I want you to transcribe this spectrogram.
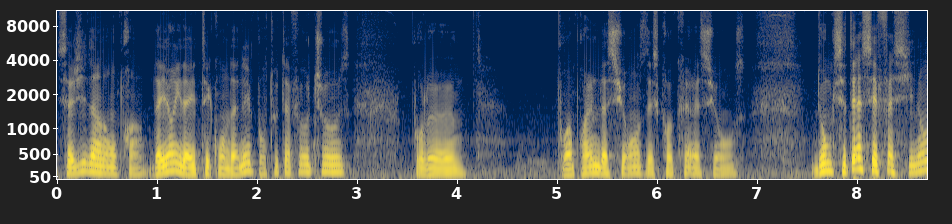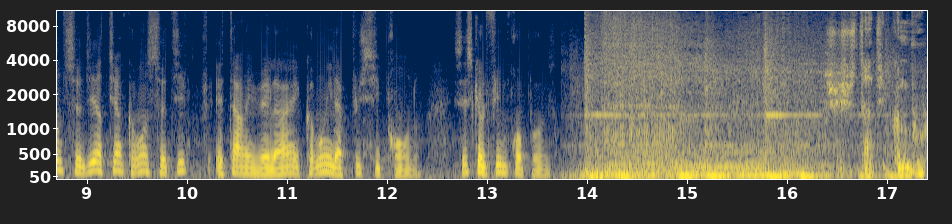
il s'agit d'un emprunt. D'ailleurs, il a été condamné pour tout à fait autre chose, pour, le, pour un problème d'assurance, d'escroquerie à l'assurance. Donc c'était assez fascinant de se dire, tiens, comment ce type est arrivé là et comment il a pu s'y prendre. C'est ce que le film propose. Je suis juste un type comme vous.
